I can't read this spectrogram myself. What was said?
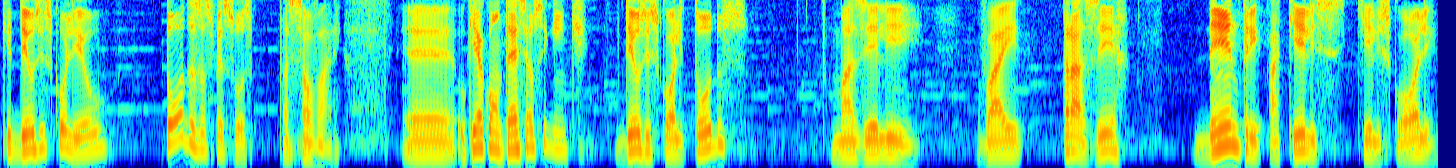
que Deus escolheu todas as pessoas para se salvarem. É, o que acontece é o seguinte: Deus escolhe todos, mas ele vai trazer dentre aqueles que ele escolhe,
